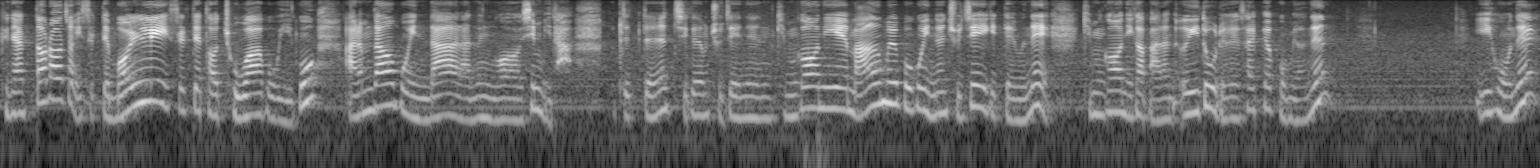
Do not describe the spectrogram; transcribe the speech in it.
그냥 떨어져 있을 때 멀리 있을 때 더 좋아 보이고 아름다워 보인다라는 것입니다. 어쨌든 지금 주제는 김건희의 마음을 보고 있는 주제이기 때문에 김건희가 말한 의도를 살펴보면은 이혼을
